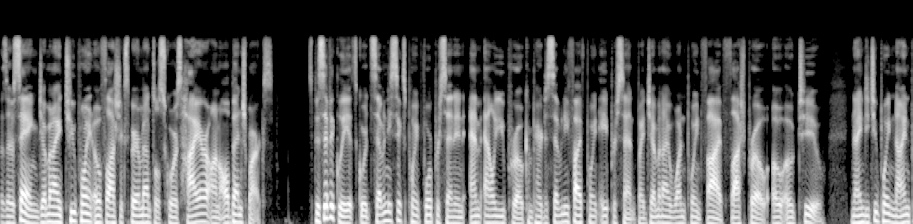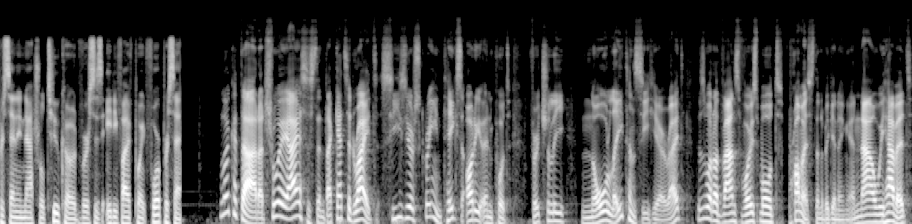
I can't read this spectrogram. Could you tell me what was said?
As I was saying, Gemini 2.0 Flash Experimental scores higher on all benchmarks. Specifically, it scored 76.4% in MMLU-Pro compared to 75.8% by Gemini 1.5 Flash Pro 002, 92.9% in Natural2Code versus 85.4%. Look at that, a true AI assistant that gets it right, sees your screen, takes audio input, virtually no latency here, right? This is what advanced voice mode promised in the beginning, and now we have it.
